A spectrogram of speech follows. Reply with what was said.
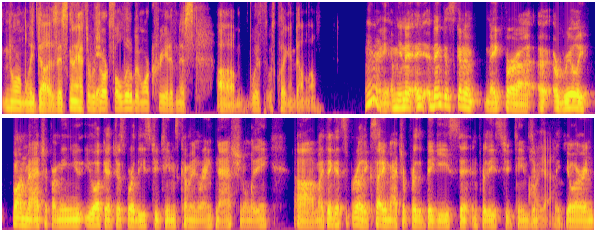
normally does. It's going to have to resort yeah. for a little bit more creativeness um, with with Clingan down low. All right. I mean, I, I think it's going to make for a, a, really fun matchup. I mean, you you look at just where these two teams come in ranked nationally. Um, I think it's a really exciting matchup for the Big East and for these two teams oh, in yeah. particular. And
